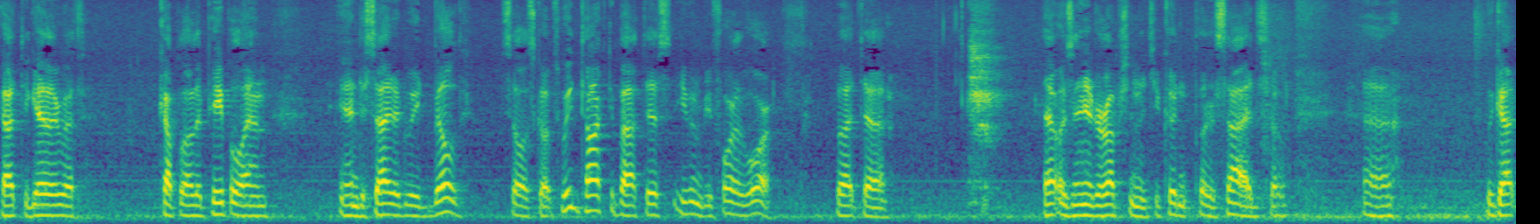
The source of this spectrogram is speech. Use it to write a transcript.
got together with a couple other people and and decided we'd build oscilloscopes. We'd talked about this even before the war, but uh, that was an interruption that you couldn't put aside. So uh, we got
